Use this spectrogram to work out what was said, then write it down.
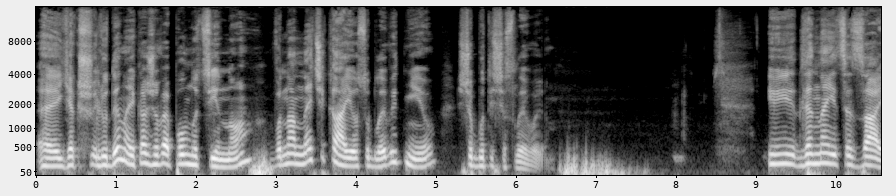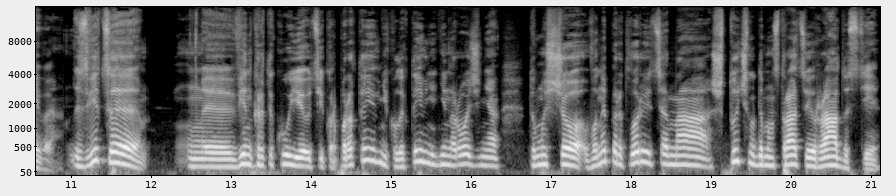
Е, Якщо людина, яка живе повноцінно, вона не чекає особливих днів, щоб бути щасливою. І для неї це зайве. Звідси е, він критикує ці корпоративні, колективні дні народження, тому що вони перетворюються на штучну демонстрацію радості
